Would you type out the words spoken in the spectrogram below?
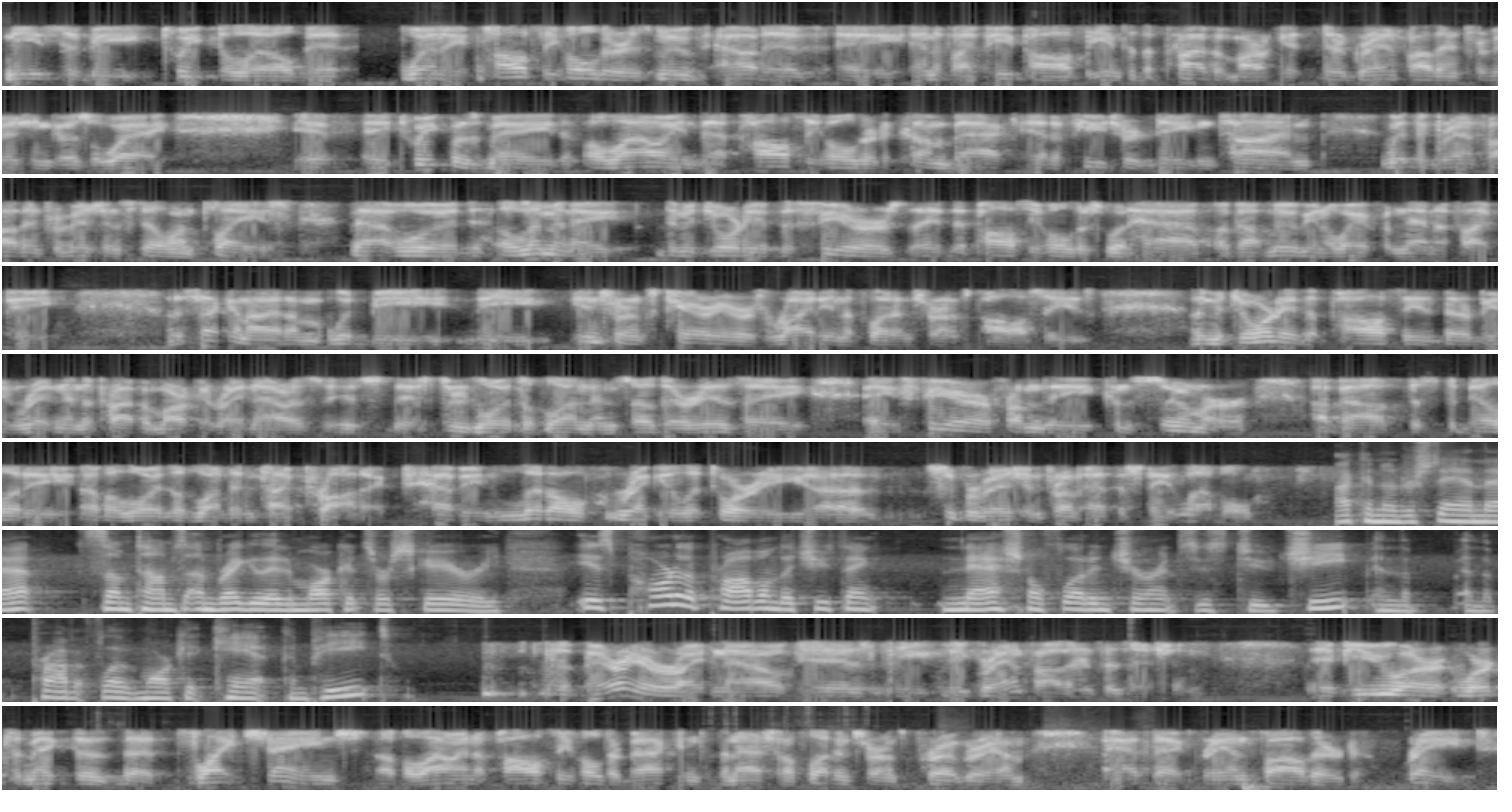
needs to be tweaked a little bit when a policyholder is moved out of a NFIP policy into the private market, their grandfathering provision goes away. If a tweak was made allowing that policyholder to come back at a future date and time with the grandfathering provision still in place, that would eliminate the majority of the fears that the policyholders would have about moving away from the NFIP. The second item would be the insurance carriers writing the flood insurance policies. Majority of the policies that are being written in the private market right now is, is is through Lloyd's of London. So there is a, a fear from the consumer about the stability of a Lloyd's of London type product, having little regulatory uh, supervision from at the state level. I can understand that. Sometimes unregulated markets are scary. Is part of the problem that you think national flood insurance is too cheap and the and the private flood market can't compete? Barrier right now is the, the grandfathering position if you were, were to make the, the slight change of allowing a policyholder back into the National Flood Insurance Program at that grandfathered rate,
